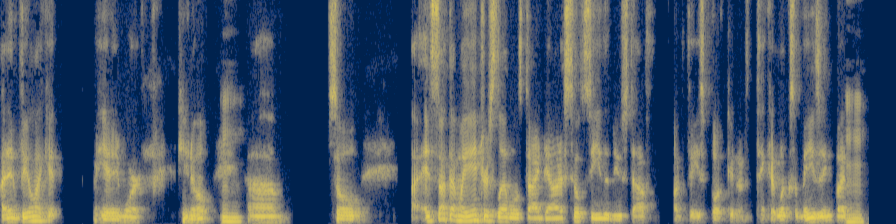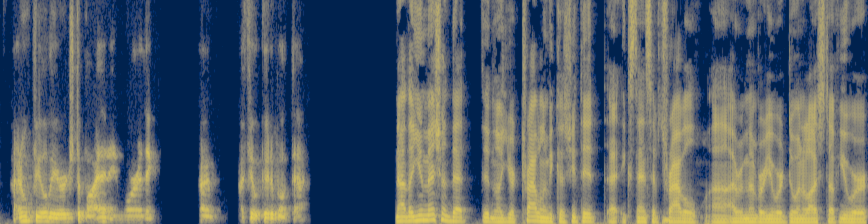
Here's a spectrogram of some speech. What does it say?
i didn't feel like it anymore you know mm-hmm. Um, so it's not that my interest levels died down i still see the new stuff on facebook and i think it looks amazing but mm-hmm. i don't feel the urge to buy it anymore i think I'm I feel good about that. Now that you mentioned that you know you're traveling because you did uh, extensive travel, uh, I remember you were doing a lot of stuff. You were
